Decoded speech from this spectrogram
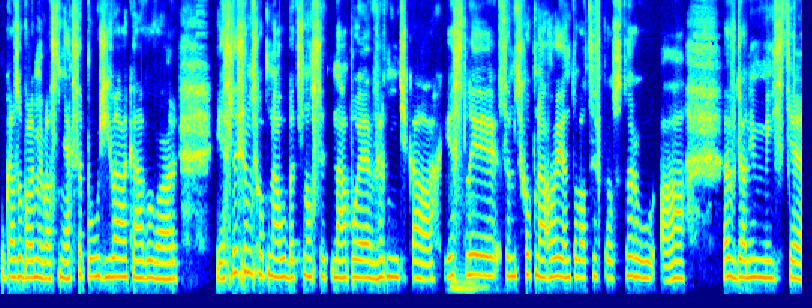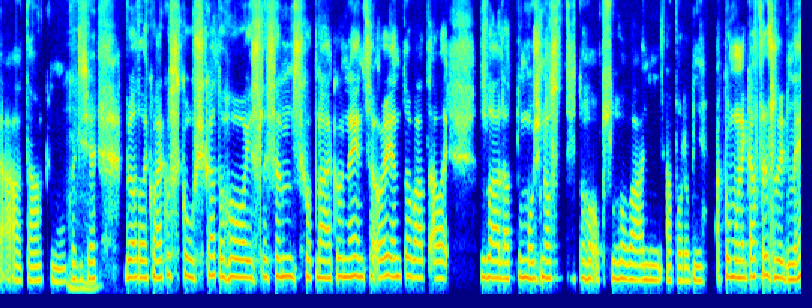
Ukazovali mi vlastně, jak se používá kávovar, jestli jsem schopná vůbec nosit nápoje v hrníčkách, jestli jsem schopná orientovat se v prostoru a v daném místě a tak. No. Takže byla to taková jako zkouška toho, jestli jsem schopná jako nejen se orientovat, ale zvládat tu možnost toho obsluhování a podobně. A komunikace s lidmi.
